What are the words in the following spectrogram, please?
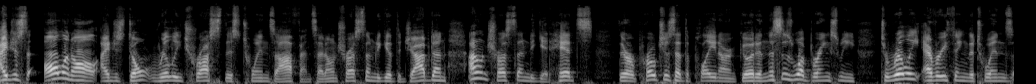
I just, all in all, I just don't really trust this Twins offense. I don't trust them to get the job done. I don't trust them to get hits. Their approaches at the plate aren't good. And this is what brings me to really everything the Twins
